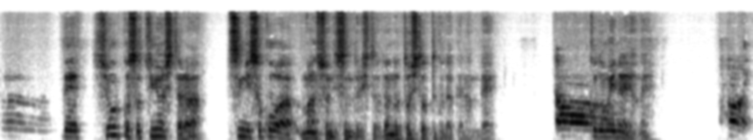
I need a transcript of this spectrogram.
うん。で、小学校卒業したら、次そこはマンションに住んでる人がだんだん年取ってくだけなんで、ああ。子供いないよね。はい。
